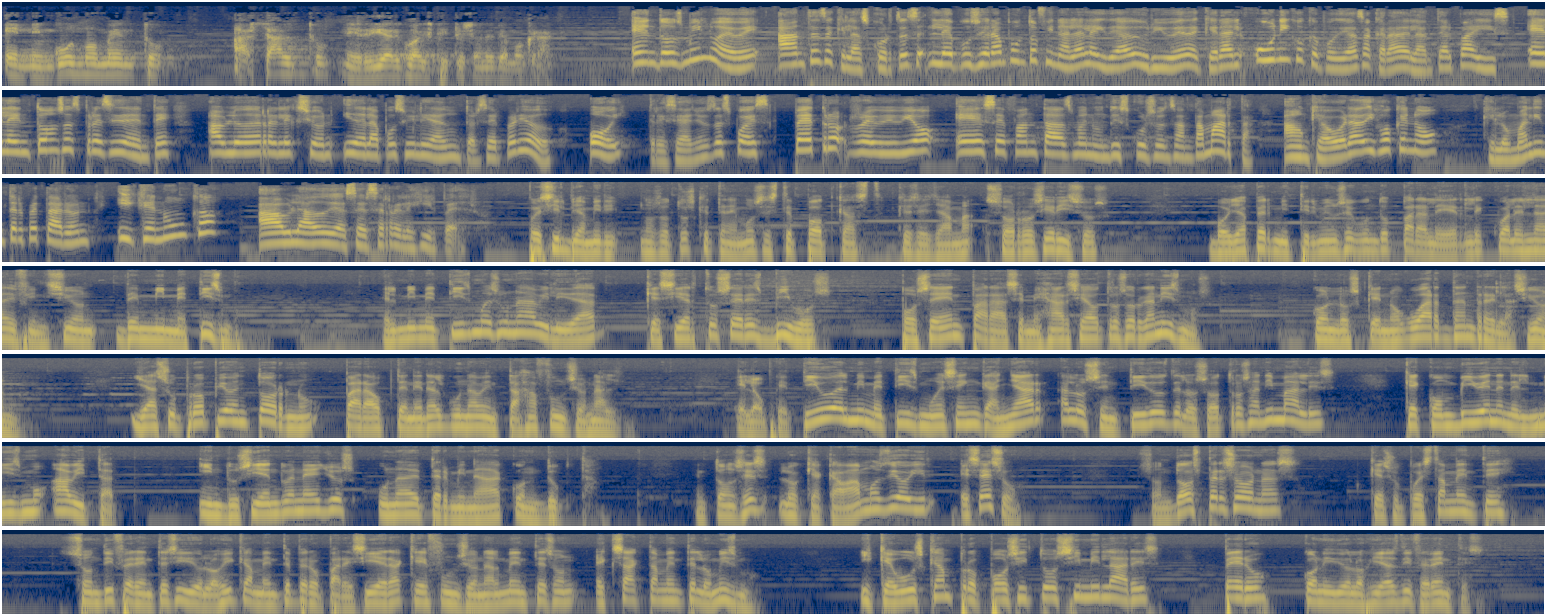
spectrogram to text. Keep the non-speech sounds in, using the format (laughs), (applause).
en ningún momento asalto ni riesgo a instituciones democráticas. En 2009, antes de que las Cortes le pusieran punto final a la idea de Uribe de que era el único que podía sacar adelante al país, el entonces presidente habló de reelección y de la posibilidad de un tercer periodo. Hoy, 13 años después, Petro revivió ese fantasma en un discurso en Santa Marta, aunque ahora dijo que no, que lo malinterpretaron y que nunca ha hablado de hacerse reelegir Pedro. Pues Silvia, mire, nosotros que tenemos este podcast que se llama Zorros y Erizos, voy a permitirme un segundo para leerle cuál es la definición de mimetismo. El mimetismo es una habilidad que ciertos seres vivos poseen para asemejarse a otros organismos, con los que no guardan relación, y a su propio entorno para obtener alguna ventaja funcional. El objetivo del mimetismo es engañar a los sentidos de los otros animales que conviven en el mismo hábitat, induciendo en ellos una determinada conducta. Entonces, lo que acabamos de oír es eso. Son dos personas que supuestamente son diferentes ideológicamente, pero pareciera que funcionalmente son exactamente lo mismo, y que buscan propósitos similares, pero con ideologías diferentes.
